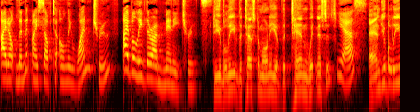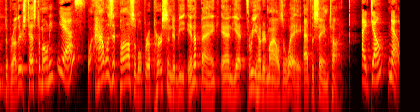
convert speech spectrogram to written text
I don't limit myself to only one truth. I believe there are many truths. Do you believe the testimony of the 10 witnesses? Yes. And you believe the brother's testimony? Yes. Well, How is it possible for a person to be in a bank and yet 300 miles away at the same time? I don't know,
